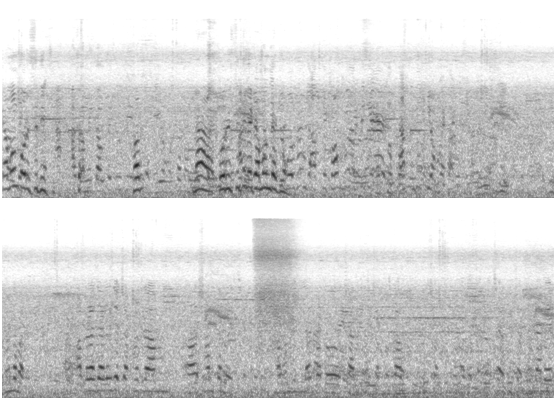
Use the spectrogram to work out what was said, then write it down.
কেমন পরিস্থিতি? না পরিস্থিতিটা কেমন দেখলেন? ধন্যবাদ। আপনারা জানেন যে চট্টগ্রাম শান্ত রয়েছে। আলহামদুলিল্লাহ গত চার দিনে চট্টগ্রাম শান্তিপূর্ণ অবস্থা রয়েছে। এবং চট্টগ্রামের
